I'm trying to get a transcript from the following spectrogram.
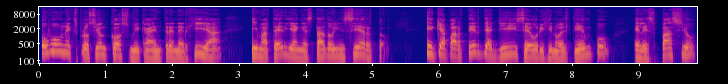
hubo una explosión cósmica entre energía y materia en estado incierto, y que a partir de allí se originó el tiempo, el espacio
